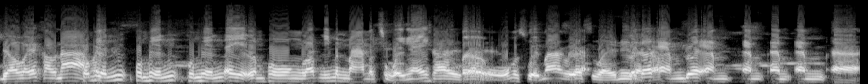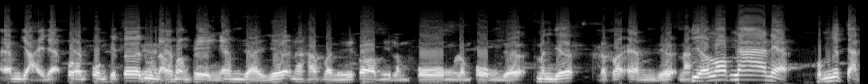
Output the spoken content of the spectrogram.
เดี๋ยวไว้คราวหน้า ผมเห็นผมเห็นผมเห็นไอ้ลำโพงล็อตนี้มันมามันสวยไงใช่ใช่ เออโอ้โหมันสวยมากเลยก็อะสวยนี่แหแล้วละก็คแอรับมด้วยแอมแอมแอมแอมเอ่อแอมใหญ่เนี่ยพวกโฮมเทเตอร์ดูหนังแอมฟังเพลงแอเนี่ยมใหญ่เยอะนะครับ วันนี้ก็มีลำโพงลำโพงเยอะ มันเยอะ แล้วก็แอมเยอะนะเดี๋ยวรอบหน้าเนี่ย ผมจะจัด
